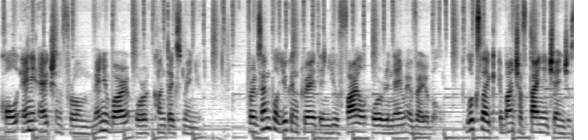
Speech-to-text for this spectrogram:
call any action from menu bar or context menu. For example, you can create a new file or rename a variable. Looks like a bunch of tiny changes,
